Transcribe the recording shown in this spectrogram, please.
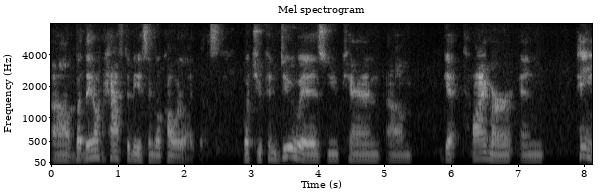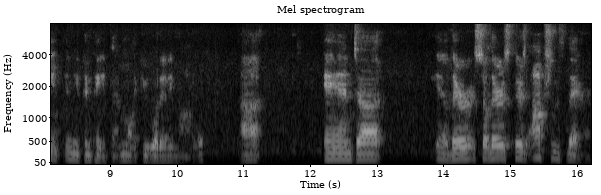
uh, but they don't have to be a single color like this. What you can do is you can um, get primer and paint, and you can paint them like you would any model. Uh, and uh, you know there, so there's there's options there.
